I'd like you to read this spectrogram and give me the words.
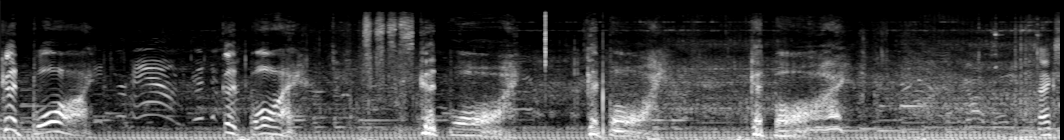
Good boy. Get your. Good Good boy. Good boy. Good boy. Good boy. Thanks.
